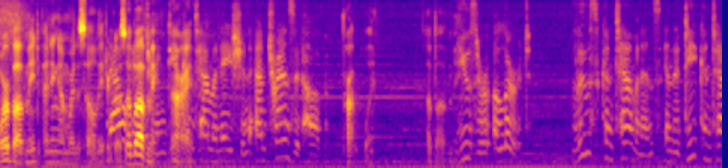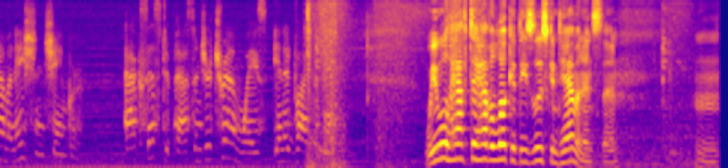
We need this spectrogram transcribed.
Or above me, depending on where this elevator goes. Above me. Alright. Decontamination and transit hub. Probably. Above me. User alert. Loose contaminants in the decontamination chamber. Access to passenger tramways inadvisable. We will have to have a look at these loose contaminants then. Hmm.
